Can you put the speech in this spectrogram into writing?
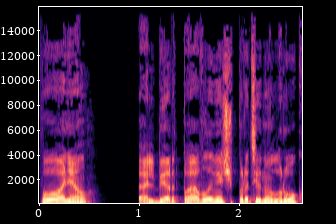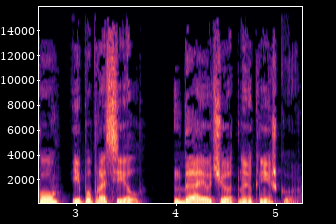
Понял. Альберт Павлович протянул руку и попросил. Дай учетную книжку.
